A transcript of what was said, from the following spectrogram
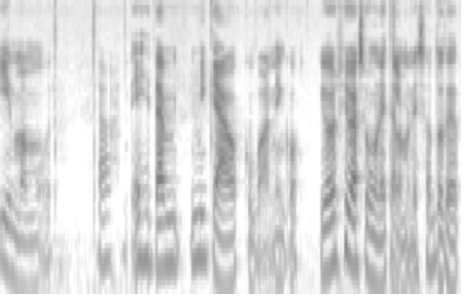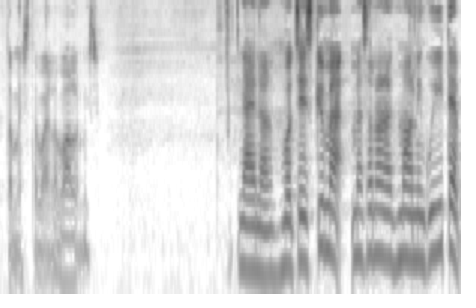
Ilman muuta. Tämä, ei tämä mikään ole, kun vaan niin kuin, jos hyvä suunnitelma, niin se on toteuttamista vailla valmis. Näin on, mutta siis kyllä mä, mä sanon, että mä oon niinku itse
